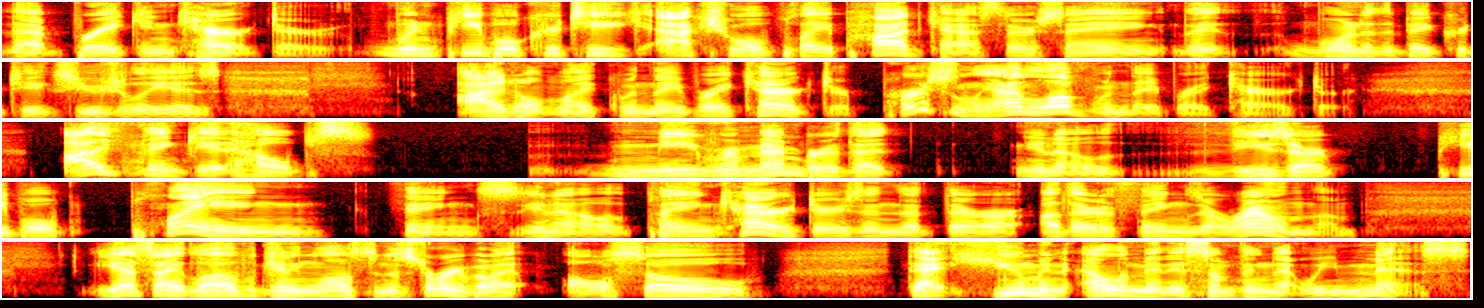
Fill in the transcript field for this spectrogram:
that break in character. When people critique actual play podcasts, they're saying that one of the big critiques usually is, I don't like when they break character. Personally, I love when they break character. I think it helps me remember that, you know, these are people playing things, you know, playing characters and that there are other things around them. Yes, I love getting lost in a story, but I also that human element is something that we miss.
